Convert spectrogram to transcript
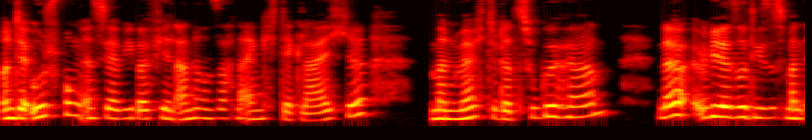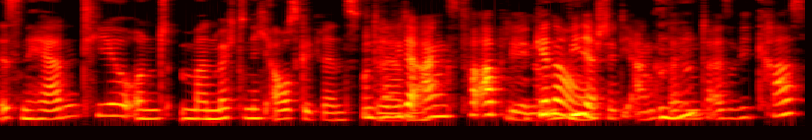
Und der Ursprung ist ja wie bei vielen anderen Sachen eigentlich der gleiche. Man möchte dazugehören. Ne, wieder so dieses, man ist ein Herdentier und man möchte nicht ausgegrenzt und werden. Und hat wieder Angst vor Ablehnung. Genau. Und wieder steht die Angst mhm. dahinter. Also wie krass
